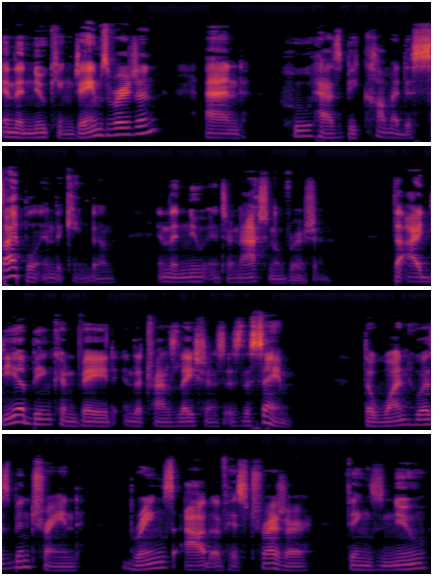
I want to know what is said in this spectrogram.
in the New King James Version and who has become a disciple in the kingdom in the New International Version. The idea being conveyed in the translations is the same. The one who has been trained brings out of his treasure things new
